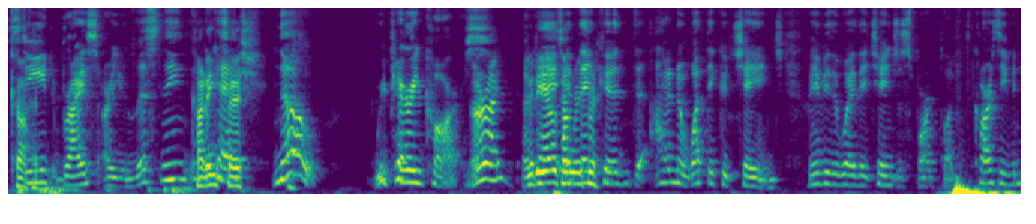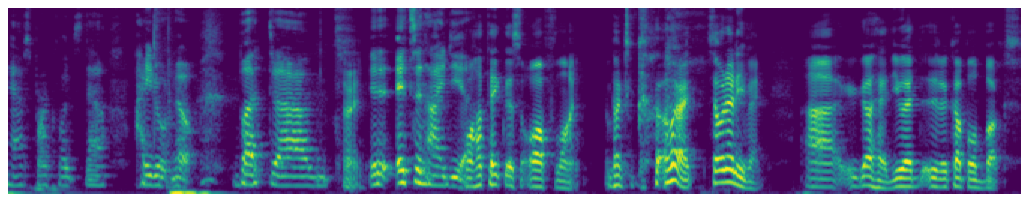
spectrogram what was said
Steve, Bryce, are you listening? Cutting fish. No, repairing cars. All right, Okay, videos on they could, I don't know what they could change. Maybe the way they change the spark plug. Cars even have spark plugs now. I don't know, but um, All right. it, it's an idea. Well, I'll take this offline. But all right. So in any event, uh, go ahead. You had a couple of books.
